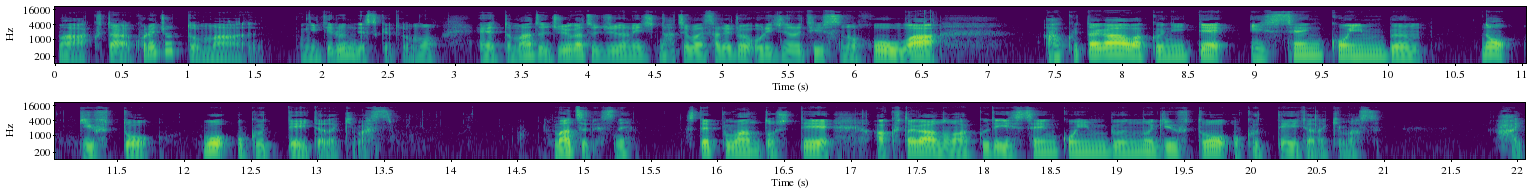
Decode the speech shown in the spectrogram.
まあ、アクター、これちょっとまあ、似てるんですけども、えっ、と、まず10月17日に発売されるオリジナル T シャツの方は、芥川枠にて1000コイン分のギフトを送っていただきます。まずですね、ステップ1として、芥川の枠で1000コイン分のギフトを送っていただきます。はい。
